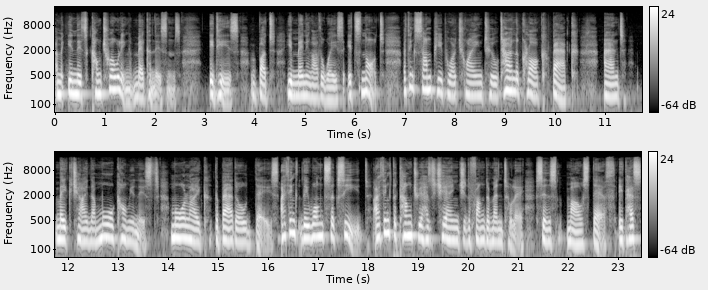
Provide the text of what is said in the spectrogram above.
I mean, in its controlling mechanisms, it is, but in many other ways, it's not. I think some people are trying to turn the clock back and make China more communist, more like the bad old days. I think they won't succeed. I think the country has changed fundamentally since Mao's death. It has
